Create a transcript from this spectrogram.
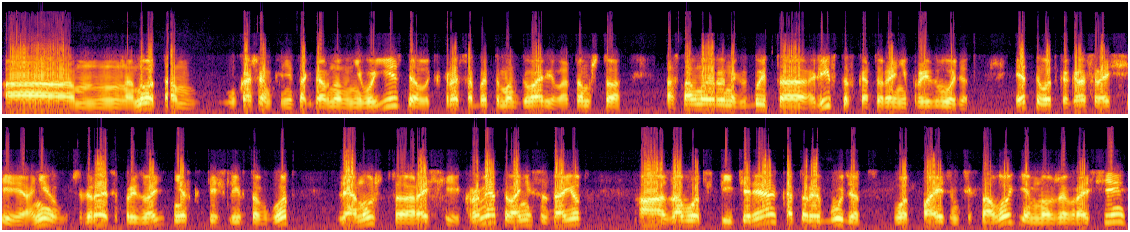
а, ну, вот там Лукашенко не так давно на него ездил, и как раз об этом он говорил, о том, что основной рынок сбыта лифтов, которые они производят – это вот как раз Россия. Они собираются производить несколько тысяч лифтов в год для нужд э, России. Кроме этого, они создают а, завод в Питере, который будет вот по этим технологиям, но уже в России,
